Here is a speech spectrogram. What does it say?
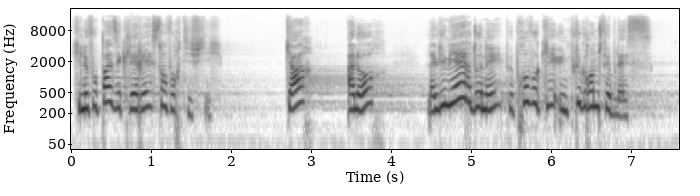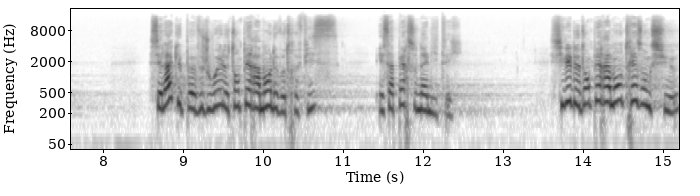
qu'il ne faut pas éclairer sans fortifier. Car, alors, la lumière donnée peut provoquer une plus grande faiblesse. C'est là que peuvent jouer le tempérament de votre fils et sa personnalité. S'il est de tempérament très anxieux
